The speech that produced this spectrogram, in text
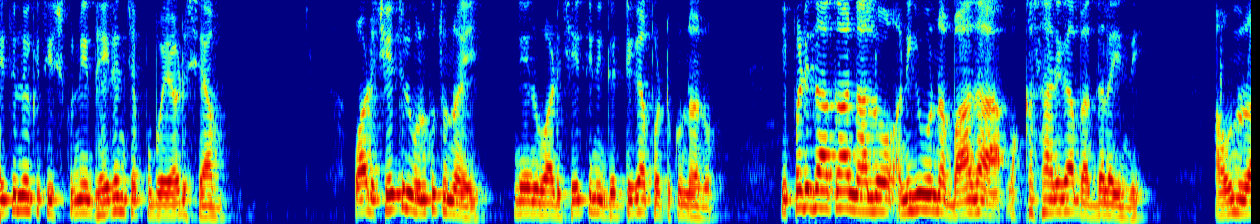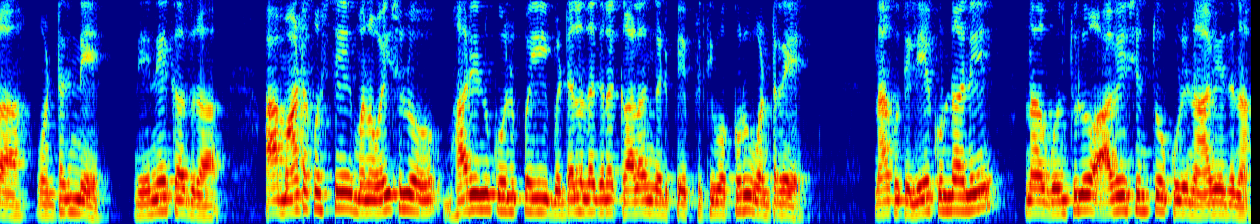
చేతిలోకి తీసుకుని ధైర్యం చెప్పబోయాడు శ్యామ్. వాడి చేతులు వణుకుతున్నాయి. నేను వాడి చేతిని గట్టిగా పట్టుకున్నాను. ఇప్పటిదాకా నాలో అణిగి ఉన్న బాధ ఒక్కసారిగా బద్దలైంది. అవునురా ఒంటరినే. నేనే కాదురా. ఆ మాటకొస్తే మన వయసులో భార్యను కోల్పోయి బిడ్డల దగ్గర కాలం గడిపే ప్రతి ఒక్కరూ ఒంటరే. నాకు తెలియకుండానే నా గొంతులో ఆవేశంతో కూడిన ఆవేదన.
